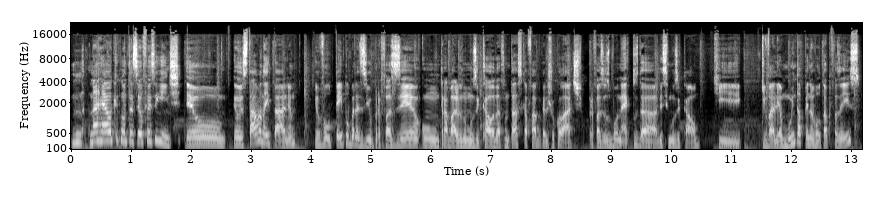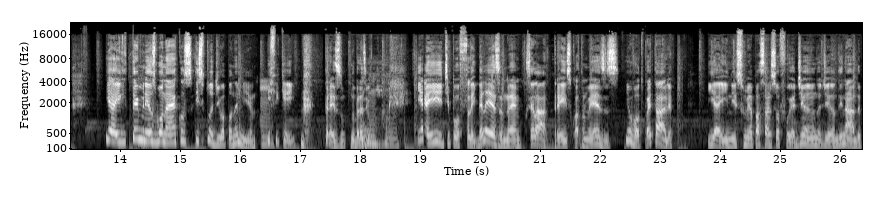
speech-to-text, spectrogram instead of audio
Na- Na real, o que aconteceu foi o seguinte: eu, eu estava na Itália, eu voltei pro Brasil pra fazer um trabalho no musical da Fantástica Fábrica de Chocolate, pra fazer os bonecos da, desse musical, que, que valia muito a pena voltar pra fazer isso. E aí, terminei os bonecos, explodiu a pandemia. Hum. E fiquei preso no Brasil. Uhum. E aí, tipo, falei, beleza, né? Sei lá, três, quatro meses, e eu volto pra Itália. E aí, nisso, minha passagem só foi adiando, adiando e nada.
